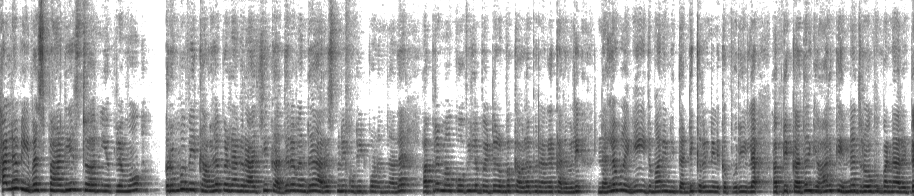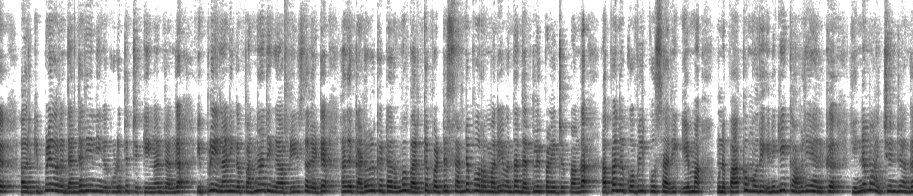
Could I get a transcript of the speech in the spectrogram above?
hello viewers Pandiya store new promo ரொம்பவே கவலைப்படுறாங்க ராஜி. கதிரை வந்து அரெஸ்ட் பண்ணி கூட்டிகிட்டு போனதுனால அப்புறமா கோவிலில் போயிட்டு ரொம்ப கவலைப்படுறாங்க கடவுளே நல்லவங்களை ஏன் இது மாதிரி நீ தண்டிக்கிறேன்னு எனக்கு புரியல. அப்படி கதிர் யாருக்கு என்ன துரோகம் பண்ணாருட்டு அவருக்கு இப்படி ஒரு தண்டனையை நீங்கள் கொடுத்துட்ருக்கீங்கன்றாங்க இப்படியெல்லாம் நீங்கள் பண்ணாதீங்க அப்படின்னு சொல்லிட்டு அந்த கடவுள்கிட்ட ரொம்ப வருத்தப்பட்டு சண்டை போடுற மாதிரியே வந்து அந்த இடத்துல பண்ணிட்டு இருப்பாங்க. அப்போ அந்த கோவில் பூசாரி ஏமா உன்னை பார்க்கும்போது எனக்கே கவலையாக இருக்குது என்னம்மா ஆச்சுன்றாங்க.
